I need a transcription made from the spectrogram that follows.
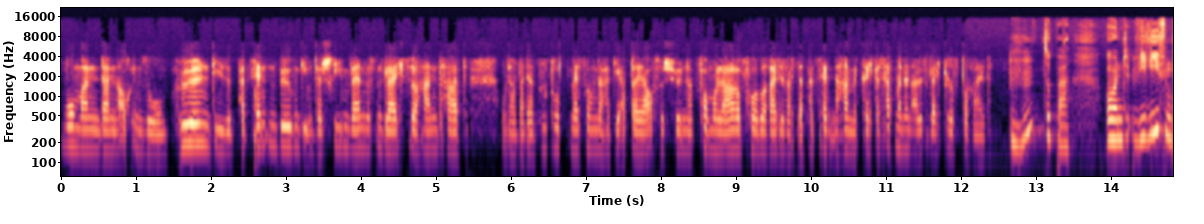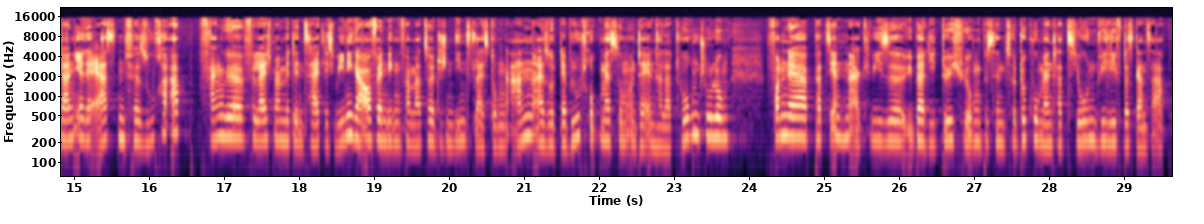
wo man dann auch in so Höhlen diese Patientenbögen, die unterschrieben werden müssen, gleich zur Hand hat. Oder bei der Blutdruckmessung, da hat die Abda ja auch so schöne Formulare vorbereitet, was der Patient nachher mitkriegt. Das hat man dann alles gleich griffbereit. Mhm, super. Und wie liefen dann Ihre ersten Versuche ab? Fangen wir vielleicht mal mit den zeitlich weniger aufwendigen pharmazeutischen Dienstleistungen an, also der Blutdruckmessung und der Inhalatorenschulung. Von der Patientenakquise über die Durchführung bis hin zur Dokumentation, wie lief das Ganze ab?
